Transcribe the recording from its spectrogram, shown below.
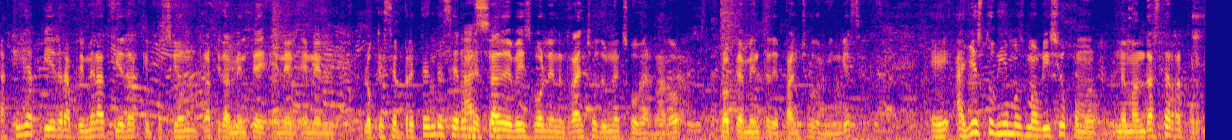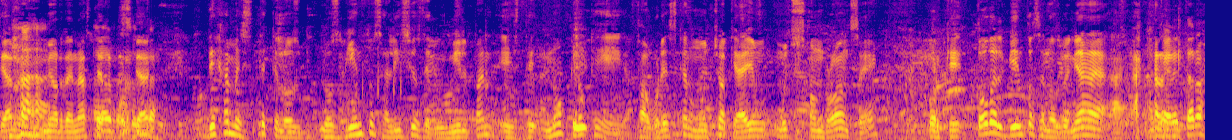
aquella piedra, primera piedra que pusieron rápidamente en, el, en el, lo que se pretende ser un Ah, sí. estadio de béisbol en el rancho de un exgobernador, propiamente de Pancho Domínguez. Eh, allí estuvimos, Mauricio, como me mandaste a reportear, me ordenaste a Ah, reportear. Déjame decirte que los, los vientos alisios de Huimilpan este, no creo que favorezcan mucho a que haya un- muchos home runs, ¿eh? Porque todo el viento se nos venía a, a- ¿A Querétaro?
